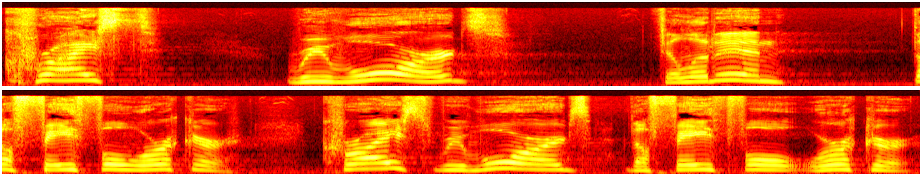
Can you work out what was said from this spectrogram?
Christ rewards, fill it in, the faithful worker. Christ rewards the faithful worker.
